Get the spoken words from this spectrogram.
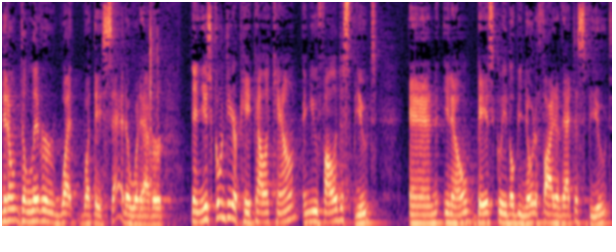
they don't deliver what, what they said or whatever, then you just go into your PayPal account and you file a dispute and you know basically they'll be notified of that dispute.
